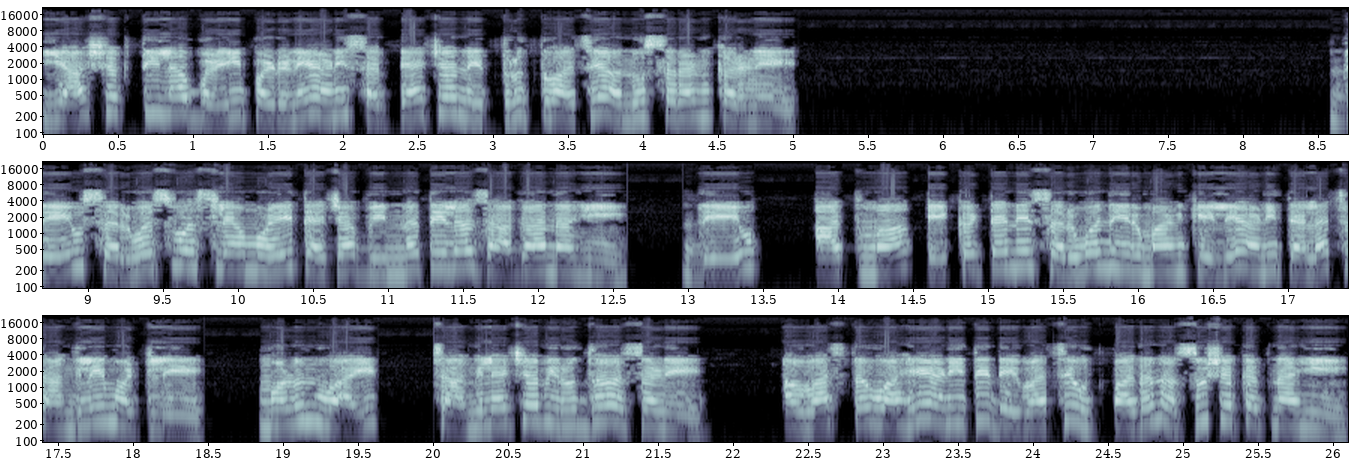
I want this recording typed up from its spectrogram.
या शक्तीला बळी पडणे आणि सत्याच्या नेतृत्वाचे अनुसरण करणे. देव सर्वस्व असल्यामुळे त्याच्या भिन्नतेला जागा नाही. देव आत्मा एकट्याने सर्व निर्माण केले आणि त्याला चांगले म्हटले. म्हणून वाईट चांगल्याच्या विरुद्ध असणे. अवास्तव आहे आणि ते देवाचे उत्पादन असू शकत नाही.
